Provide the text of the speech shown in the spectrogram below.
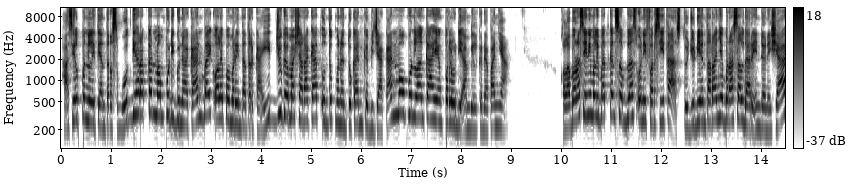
Hasil penelitian tersebut diharapkan mampu digunakan baik oleh pemerintah terkait juga masyarakat untuk menentukan kebijakan maupun langkah yang perlu diambil ke depannya. Kolaborasi ini melibatkan 11 universitas, tujuh di antaranya berasal dari Indonesia,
